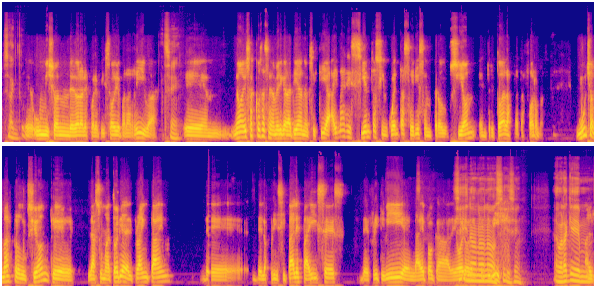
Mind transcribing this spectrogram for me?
Exacto. eh, un millón de dólares por episodio para arriba. Sí. Eh, no, esas cosas en América Latina no existía. Hay más de 150 series en producción entre todas las plataformas. Mucha más producción que la sumatoria del prime time de, de los principales países de Free TV en la época de oro Sí, no, de no, no, TV. sí, sí. La verdad que mm, Al-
